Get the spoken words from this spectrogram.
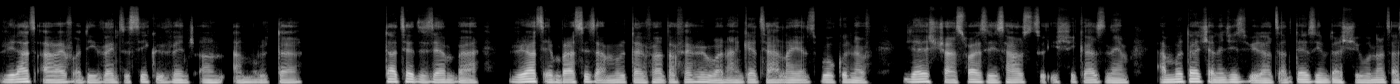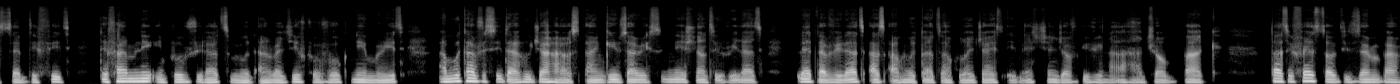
Virat arrives at the event to seek revenge on Amrita. 30 December, Virat embarrasses Amrita in front of everyone and gets her alliance broken off. Jayesh transfers his house to Ishika's name. Amrita challenges Virat and tells him that she will not accept defeat. The family improves Virat's mood and Rajiv provoke Nimrit. Amrita visits Ahuja house and gives her resignation to Virat. Later, Virat asks Amrita to apologize in exchange of giving her her job back. 31st of December.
